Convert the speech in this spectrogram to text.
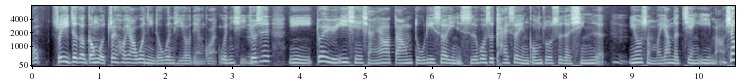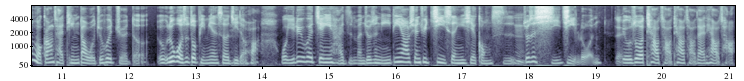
哦，所以这个跟我最后要问你的问题有点关关系，就是你对于一些想要当独立摄影师或是开摄影工作室的新人，嗯，你有什么样的建议吗？像我刚才听到，我就会觉得，如果是做平面设计的话，我一律会建议孩子们，就是你一定要先去寄生一些公司，就是洗几轮，比如说跳槽、跳槽再跳槽，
